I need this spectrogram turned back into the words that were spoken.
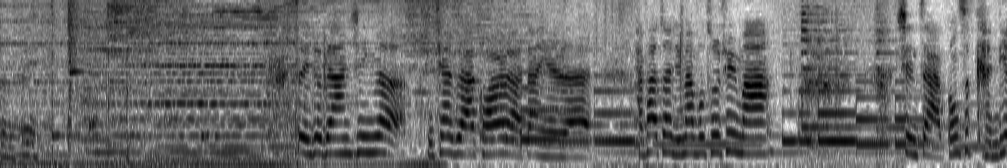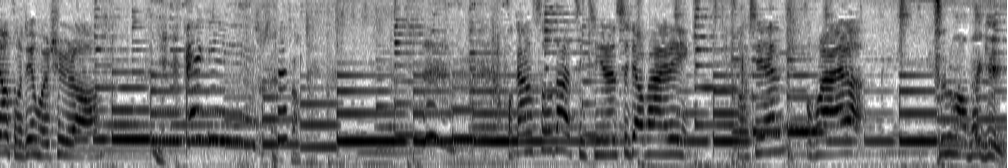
准备，这里就别安心了。你现在是 Aquara 代言人，还怕专辑卖不出去吗？现在公司肯定要总监回去了。Peggy，我刚刚收到紧急人事调派令，总监，我回来了。真的吗，Peggy？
